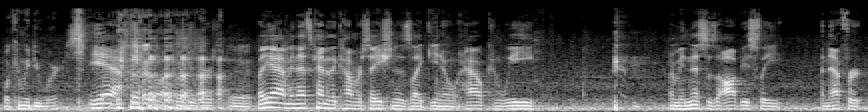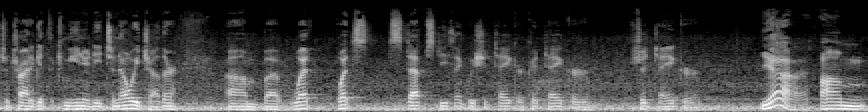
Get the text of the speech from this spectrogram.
What can we do worse? Yeah. What can we do worse? But yeah, I mean, that's kind of the conversation. Is like, you know, how can we? I mean, this is obviously an effort to try to get the community to know each other. Um, but what what steps do you think we should take, or could take, or should take, or Yeah, um,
